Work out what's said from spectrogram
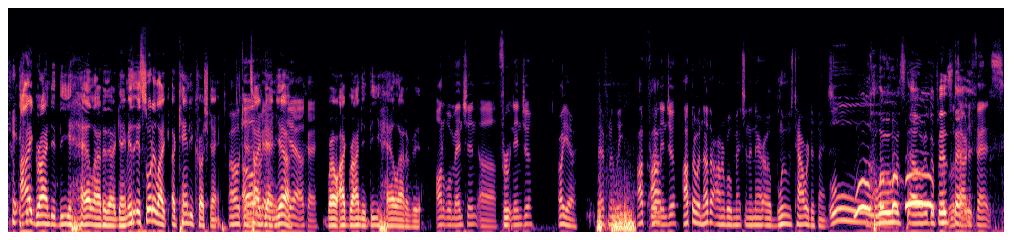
I grinded the hell out of that game. It, it's sort of like a Candy Crush game, Okay. Oh, Type okay. game, yeah. Yeah. Okay. bro. I grinded the hell out of it. Honorable mention: uh, Fruit Ninja. Oh yeah, definitely. I'll, Fruit I'll, Ninja. I'll throw another honorable mention in there. Uh, Bloons Tower Defense. Ooh. Bloons Tower Defense. Blue that- Tower Defense.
